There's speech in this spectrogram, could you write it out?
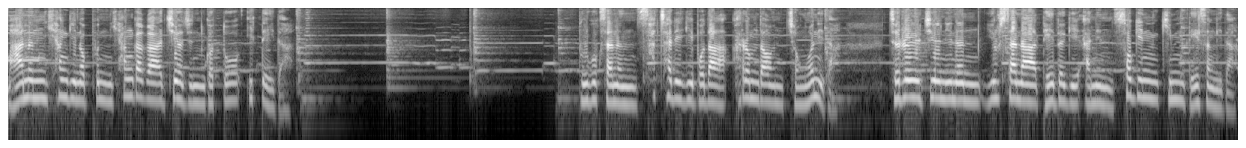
많은 향기 높은 향가가 지어진 것도 이때이다. 불국사는 사찰이기보다 아름다운 정원이다. 절을 지은 이는 율사나 대덕이 아닌 속인 김대성이다.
